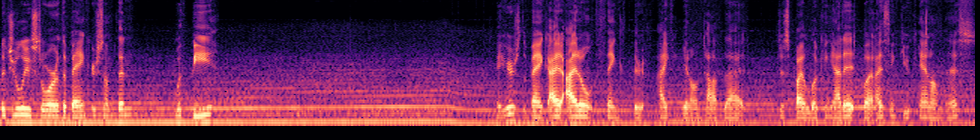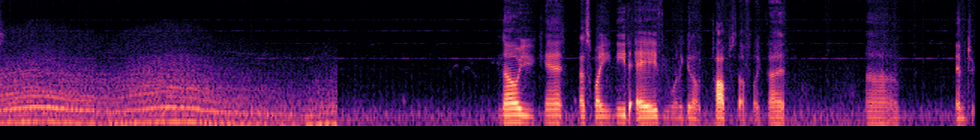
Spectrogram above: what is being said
the jewelry store or the bank or something with B. Okay, here's the bank. I, I don't think there I can get on top of that just by looking at it, but I think you can on this. No, you can't. That's why you need A if you want to get on top stuff like that. Um, enter.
